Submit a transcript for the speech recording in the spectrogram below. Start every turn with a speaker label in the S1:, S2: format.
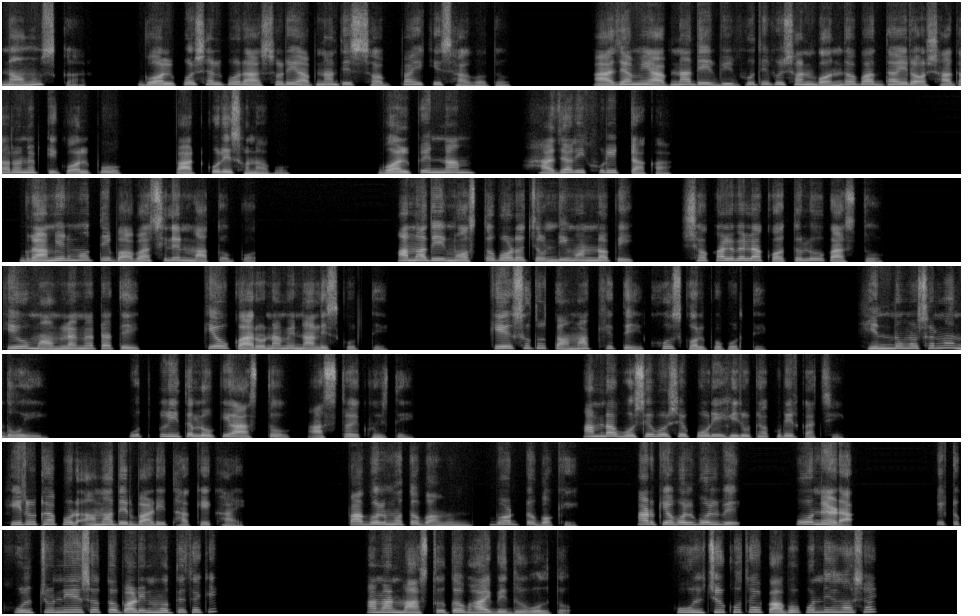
S1: নমস্কার। গল্প স্বল্পর আসরে আপনাদের সবাইকে স্বাগত। আজ আমি আপনাদের বিভূতিভূষণ বন্দ্যোপাধ্যায়ের অসাধারণ একটি গল্প পাঠ করে শোনাব। গল্পের নাম হাজারিখুড়ির টাকা। গ্রামের মধ্যে বাবা ছিলেন মাতব্বর। আমাদের মস্ত বড় চণ্ডী মণ্ডপে সকালবেলা কত লোক আসত। কেউ মামলা মেটাতে, কেউ কারও নামে নালিশ করতে, কেউ শুধু তামাক খেতে খোঁজ গল্প করতে। হিন্দু মুসলমান দুই, উৎপীড়িত লোকে আসত আশ্রয় খুঁজতে। আমরা বসে বসে পড়ি হিরু ঠাকুরের কাছে। হিরু ঠাকুর আমাদের বাড়ি থাকে খায়। পাগল মতো বামুন, বড্ড বকে। আর কেবল বলবে, ও নেড়া একটু কুলচুর নিয়ে এসো তো বাড়ির মধ্যে থেকে। আমার মাস্তুতো ভাই বিধু বলতো কুলচুর কোথায় পাবো পণ্ডিত মশাই?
